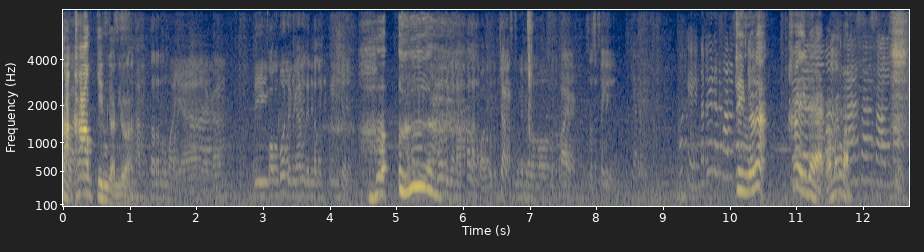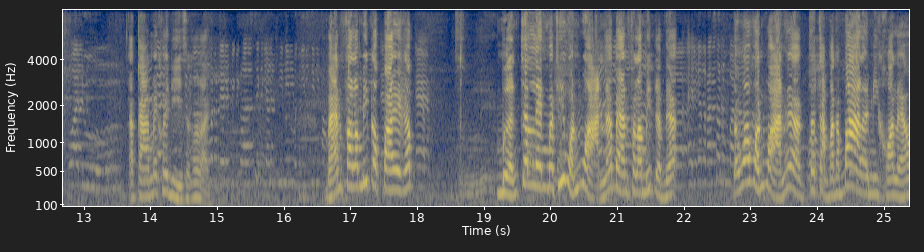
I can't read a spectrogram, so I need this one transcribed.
สั่งข้าวกินก่อนดีกว่า Hunter lumayan ya kan. Di combo dengan Little Ignition. เออ Combo dengan apa lah Quantum Charge mungkin kalau mau survive, sustain. Yap. Oke, tapi ada fun จริง fact นะเนี่ยไข้แดกแล้วแม่งแบบ Rasa sama. Waduh. อาการไม่ค่อยดีสักเท่าไหร่ Nomor Derby Classic yang kini mengisi แบนฟารามิดออกไปครับ M. เหมือนจะเล็งมาที่หวานหวานๆนะแบนฟารามิดแบบเนี้ย Eh, Erika terasa lupa. แต่ว่าหวานหวานๆเนี่ยจะจับมาทำบ้าอะไรมีคอนแล้ว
